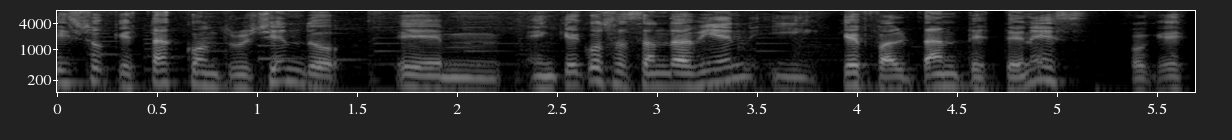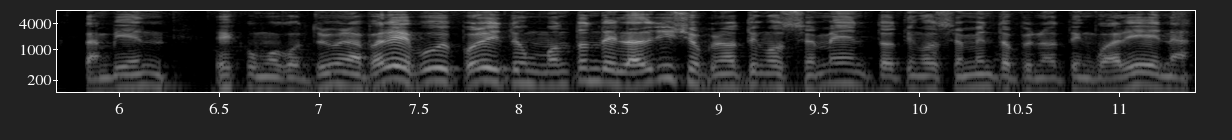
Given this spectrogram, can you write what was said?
eso que estás construyendo, em, ¿en qué cosas andas bien y qué faltantes tenés? Porque también es como construir una pared. Uy, por ahí tengo un montón de ladrillo, pero no tengo cemento. Tengo cemento, pero no tengo arena.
